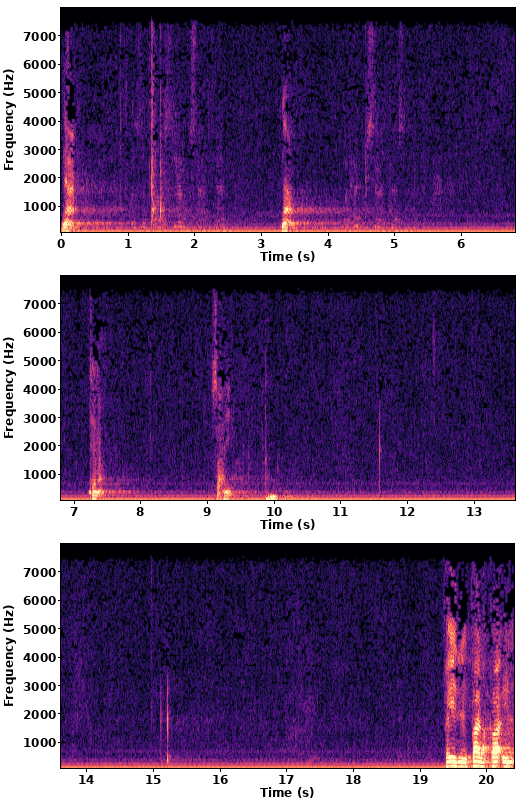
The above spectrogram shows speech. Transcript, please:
نعم. نعم. تمام. صحيح. فإذا قال قائل.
